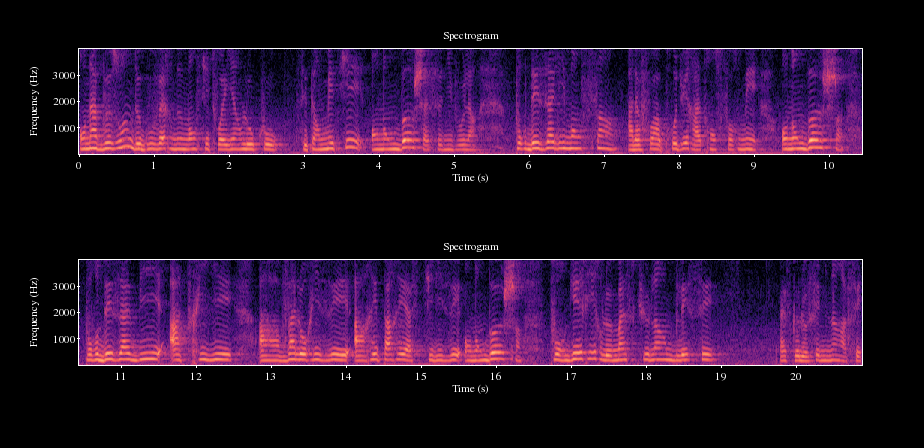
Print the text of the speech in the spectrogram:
On a besoin de gouvernements citoyens locaux. C'est un métier, on embauche à ce niveau-là. Pour des aliments sains, à la fois à produire, à transformer, on embauche. Pour des habits à trier, à valoriser, à réparer, à styliser, on embauche pour guérir le masculin blessé, parce que le féminin a fait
